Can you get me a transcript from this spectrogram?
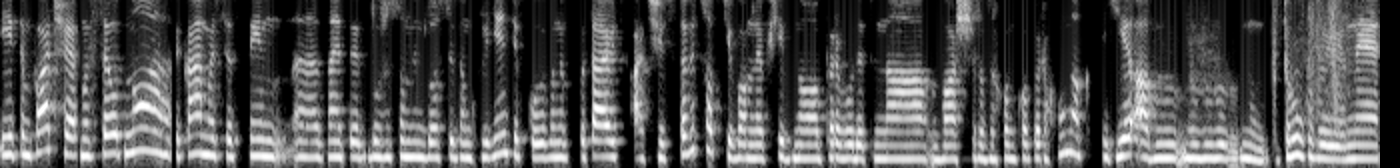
І тим паче, ми все одно стикаємося з тим, е, знаєте, дуже сумним досвідом клієнтів, коли вони питають: а чи 100% вам необхідно переводити на ваш розрахунковий рахунок? Є а ну, вдруг ви не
